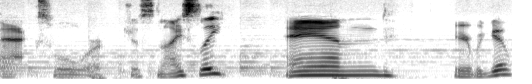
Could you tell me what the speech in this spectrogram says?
axe will work just nicely. And here we go.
